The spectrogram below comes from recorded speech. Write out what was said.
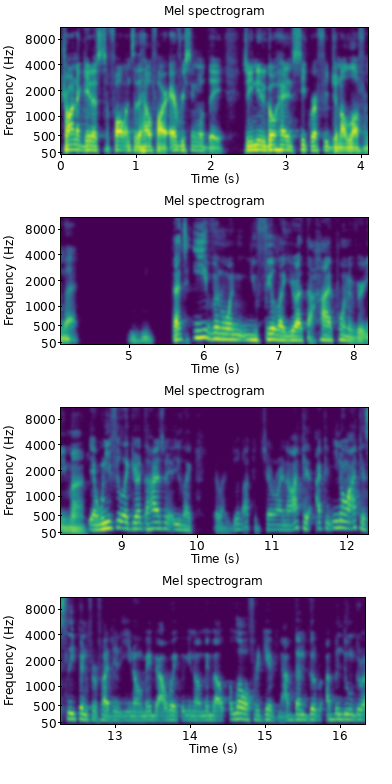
trying to get us to fall into the hellfire every single day. So you need to go ahead and seek refuge in Allah from that. That's even when you feel like you're at the high point of your iman. Yeah, when you feel like you're at the highest, point, you're like, you're like, dude, I can chill right now. I can, I can, you know, I can sleep in for Fajr. You know, maybe I'll wake, you know, maybe I'll, Allah will forgive me. I've done good. I've been doing good.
